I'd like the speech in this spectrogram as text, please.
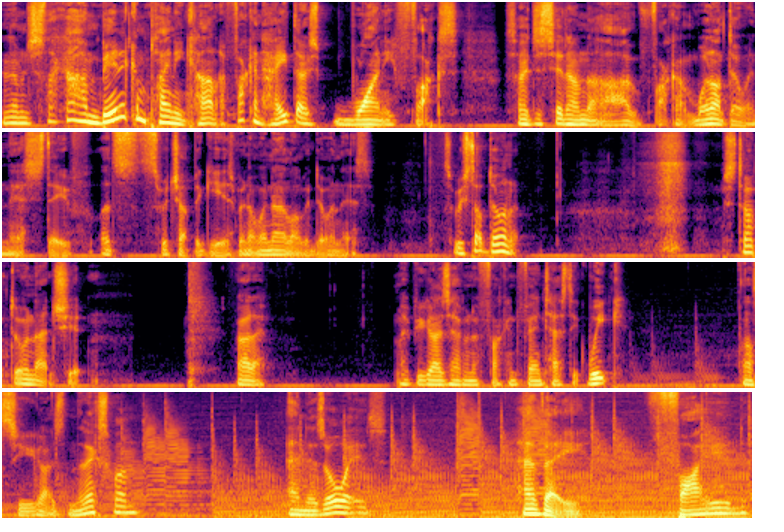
And I'm just like, oh, I'm being a complaining cunt. I fucking hate those whiny fucks. So I just said, "I'm not. Oh, fuck, I'm, we're not doing this, Steve. Let's switch up the gears. We're not. We're no longer doing this." So we stopped doing it. Stop doing that shit. Righto. Hope you guys are having a fucking fantastic week. I'll see you guys in the next one. And as always, have a fired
